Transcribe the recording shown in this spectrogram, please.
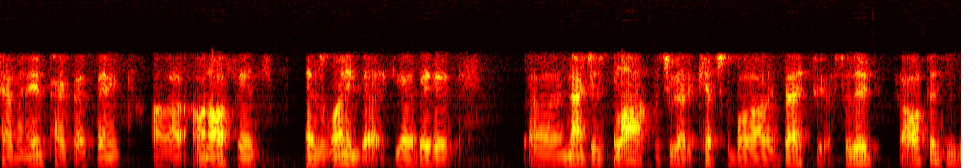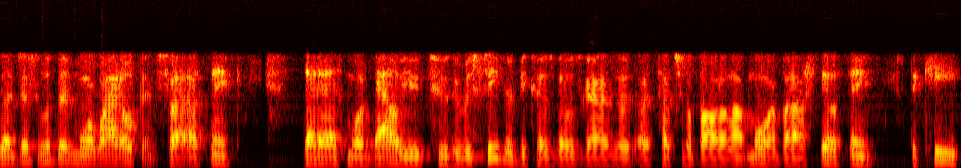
have an impact. I think uh, on offense as a running back, you got to be able to uh, not just block, but you got to catch the ball out of the backfield. So the offenses are just a little bit more wide open. So I think that adds more value to the receiver because those guys are, are touching the ball a lot more. But I still think the key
